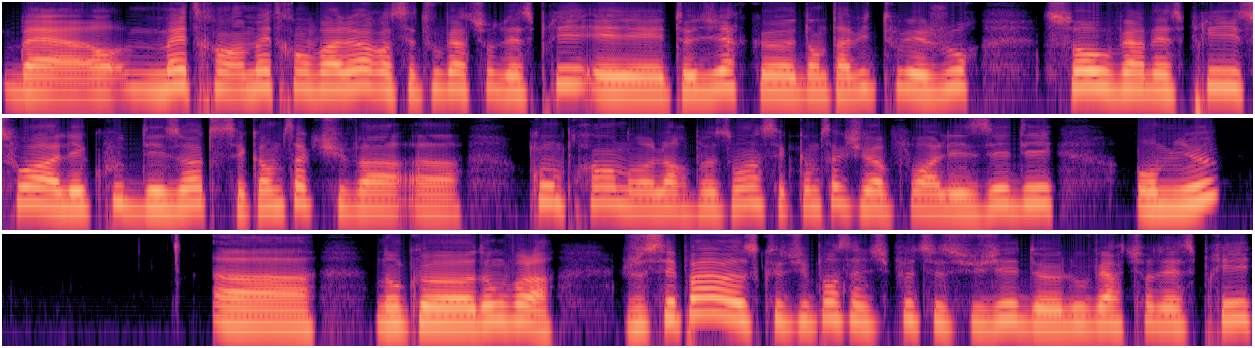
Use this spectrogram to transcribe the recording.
ben, mettre, en, mettre en valeur cette ouverture d'esprit et te dire que dans ta vie de tous les jours, soit ouvert d'esprit, soit à l'écoute des autres, c'est comme ça que tu vas euh, comprendre leurs besoins, c'est comme ça que tu vas pouvoir les aider au mieux. Euh, donc, euh, donc voilà. Je sais pas ce que tu penses un petit peu de ce sujet de l'ouverture d'esprit.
